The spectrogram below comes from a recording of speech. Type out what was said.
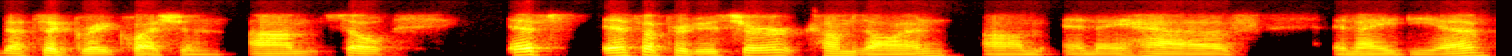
that's a great question um, so if if a producer comes on um, and they have an idea,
